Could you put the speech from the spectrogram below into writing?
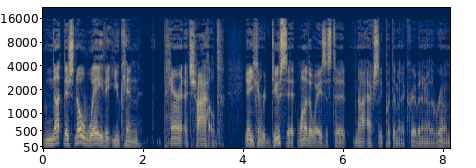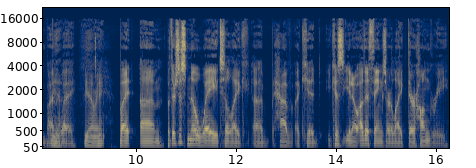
not, there's no way that you can parent a child. You know, you can reduce it. One of the ways is to not actually put them in a crib in another room. By Yeah. the way, Yeah. Right. But um, but there's just no way to like uh, have a kid because you know other things are like they're hungry,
